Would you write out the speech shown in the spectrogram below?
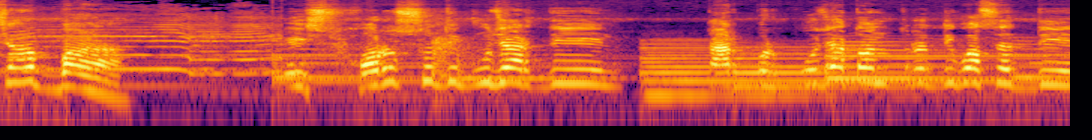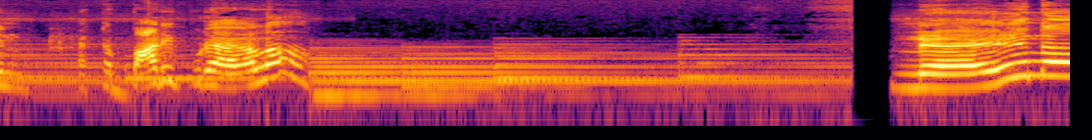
চাপ বাড়া। এই সরস্বতী পূজার দিন তারপর প্রজাতন্ত্র দিবসের দিন একটা বাড়ি পুড়ে গেল। নেই না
